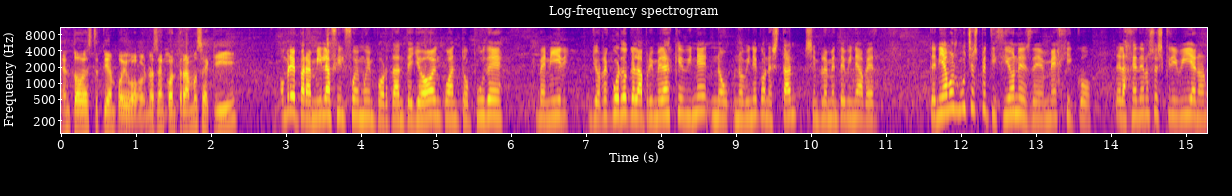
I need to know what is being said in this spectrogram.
en todo este tiempo? Digo, nos encontramos aquí. Hombre, para mí la FIL fue muy importante. Yo, en cuanto pude venir, yo recuerdo que la primera vez que vine, no, no vine con stand, simplemente vine a ver. Teníamos muchas peticiones de México, de la gente nos escribía,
